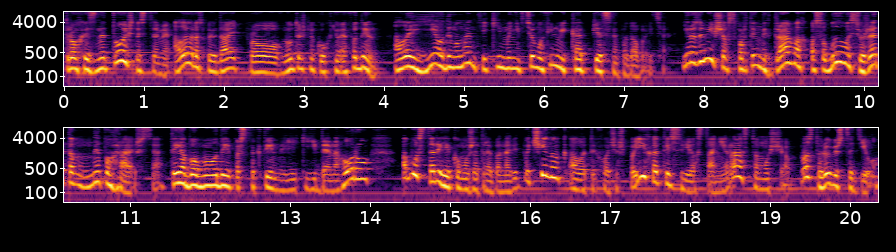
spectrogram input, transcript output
трохи з неточностями, але розповідають про внутрішню кухню F1. Але є один момент, який мені в цьому фільмі капець не подобається. Я розумію, що в спортивних драмах особливо сюжетом не пограєшся. Ти або молодий перспективний, який йде нагору, або старий, якому вже треба на відпочинок, але ти хочеш поїхати свій останній раз, тому що просто любиш це діло.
